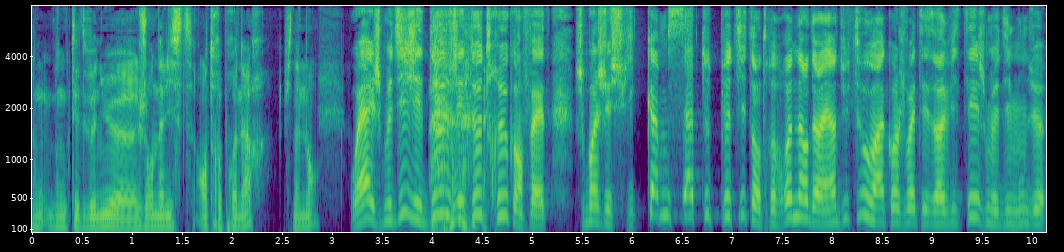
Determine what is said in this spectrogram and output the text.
Donc, donc tu es devenu euh, journaliste entrepreneur finalement? Ouais, je me dis j'ai deux j'ai deux trucs en fait. moi je suis comme ça toute petite entrepreneur de rien du tout hein. quand je vois tes invités, je me dis mon dieu.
